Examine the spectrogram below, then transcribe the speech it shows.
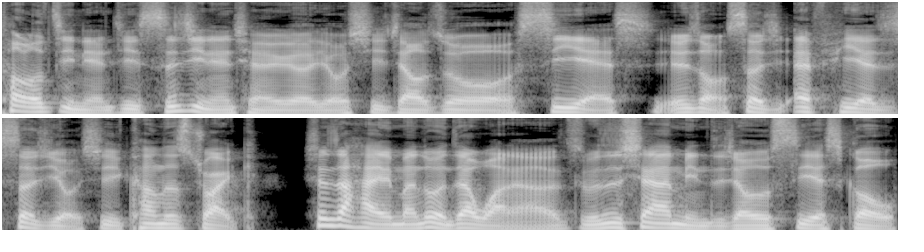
透露几年纪，十几年前有一个游戏叫做 CS，有一种射击 FPS 射击游戏 Counter Strike，现在还蛮多人在玩啊，只是现在名字叫做 CSGO，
